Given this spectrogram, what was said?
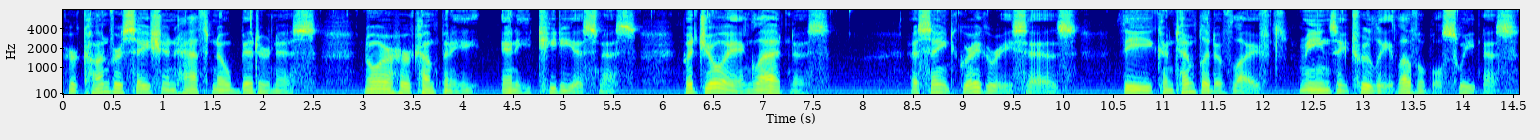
Her conversation hath no bitterness, nor her company any tediousness, but joy and gladness. As St. Gregory says, the contemplative life means a truly lovable sweetness.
